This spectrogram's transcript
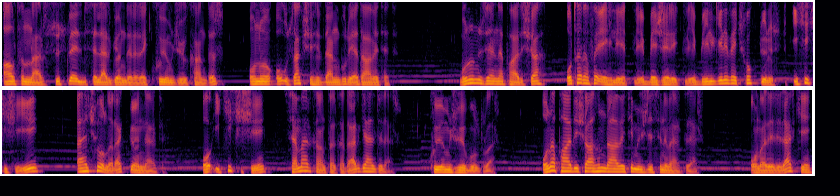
Altınlar, süslü elbiseler göndererek kuyumcuyu kandır, onu o uzak şehirden buraya davet et. Bunun üzerine padişah o tarafa ehliyetli, becerikli, bilgili ve çok dürüst iki kişiyi elçi olarak gönderdi. O iki kişi Semerkant'a kadar geldiler. Kuyumcuyu buldular. Ona padişahın daveti müjdesini verdiler. Ona dediler ki,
